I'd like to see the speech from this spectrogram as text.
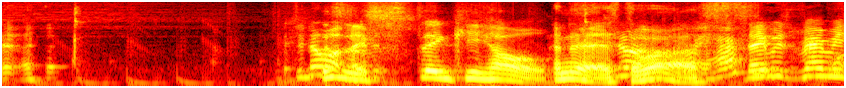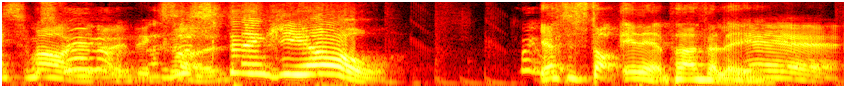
yeah. Do you know what? This They, is a stinky hole. And it's the worst. wait, they was very What's smart, you know, on? It's a stinky hole. You have to stop in it perfectly. yeah,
